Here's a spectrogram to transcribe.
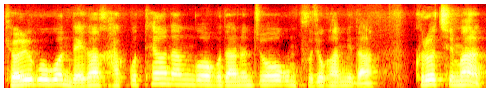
결국은 내가 갖고 태어난 것보다는 조금 부족합니다. 그렇지만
